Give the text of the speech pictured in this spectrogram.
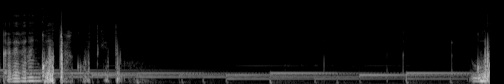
kadang-kadang gue takut gitu. Gue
